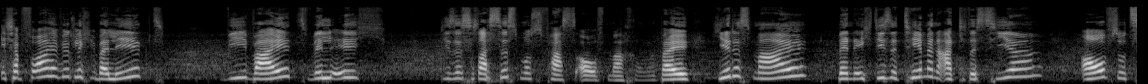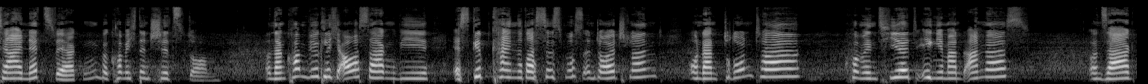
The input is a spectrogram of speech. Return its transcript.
ich habe vorher wirklich überlegt, wie weit will ich dieses Rassismusfass aufmachen? Weil jedes Mal, wenn ich diese Themen adressiere auf sozialen Netzwerken, bekomme ich einen Shitstorm. Und dann kommen wirklich Aussagen wie, es gibt keinen Rassismus in Deutschland und dann drunter kommentiert irgendjemand anders und sagt,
